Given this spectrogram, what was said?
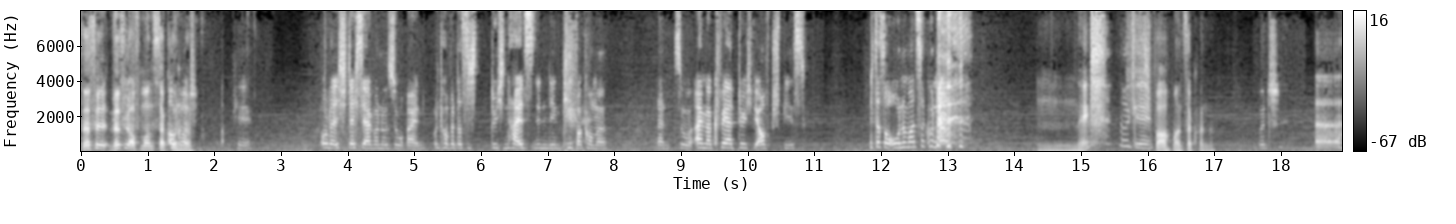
Würfel, Würfel auf oh Monsterkunde. Gott. Okay. Oder ich steche sie einfach nur so rein und hoffe, dass ich durch den Hals in den Kiefer komme. Dann so einmal quer durch wie aufgespießt. Ich das auch ohne Monsterkunde? Mm, nee, okay. ich brauche Monsterkunde. Gut. Äh,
